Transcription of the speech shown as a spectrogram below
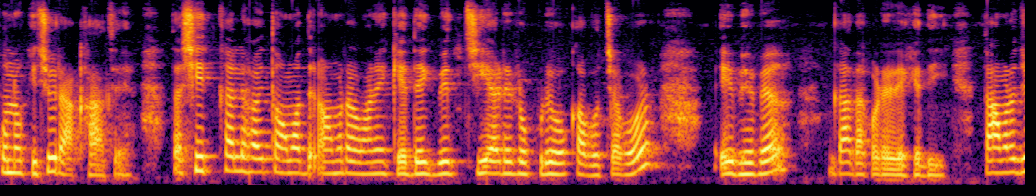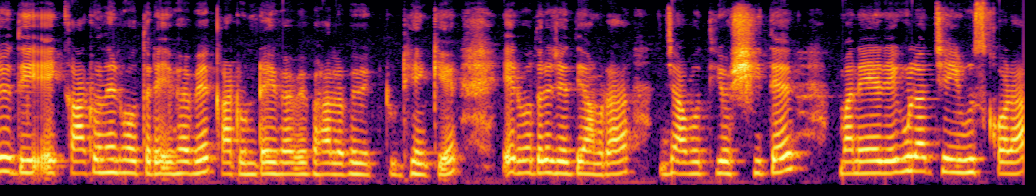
কোনো কিছু রাখা আছে। তা শীতকালে হয়তো আমাদের, আমরা অনেকে দেখবে চেয়ারের ওপরেও কাপড় চাপড় এইভাবে গাদা করে রেখে দিই। তা আমরা যদি এই কার্টুনের ভেতরে এইভাবে, কার্টুনটা এইভাবে ভালোভাবে একটু ঢেকে, এর ভেতরে যদি আমরা যাবতীয় শীতের মানে রেগুলার যে ইউজ করা,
